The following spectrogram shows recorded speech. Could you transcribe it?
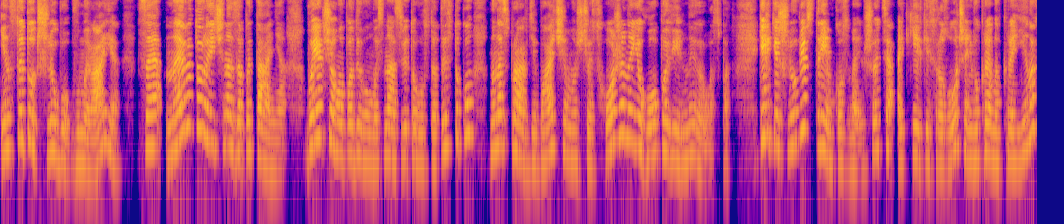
Інститут шлюбу вмирає це не риторичне запитання. Бо якщо ми подивимось на світову статистику, ми насправді бачимо щось схоже на його повільний розпад. Кількість шлюбів стрімко зменшується, а кількість розлучень в окремих країнах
